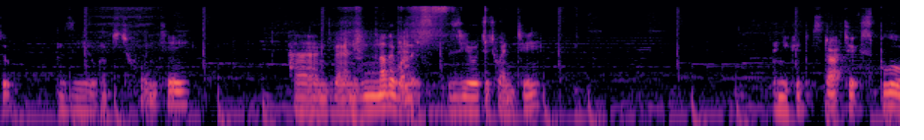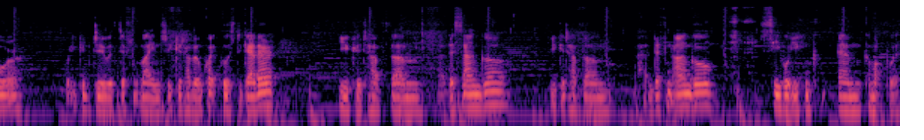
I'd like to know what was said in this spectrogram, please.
So zero up to 20. And then I need another one that's zero to 20. And you could start to explore what you could do with different lines. You could have them quite close together. You could have them at this angle. You could have them at a different angle. See what you can um, come up with.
